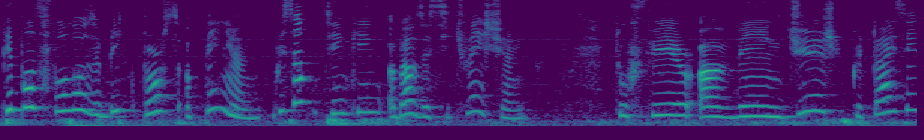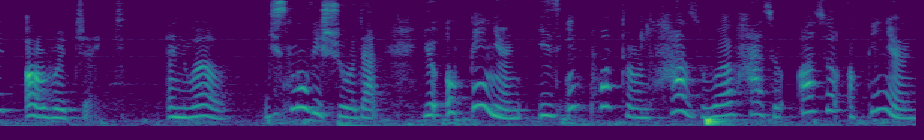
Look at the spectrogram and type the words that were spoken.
people follow the big boss opinion without thinking about the situation, to fear of being judged, criticized, or rejected. And well, this movie showed that your opinion is important as well as the other opinion.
